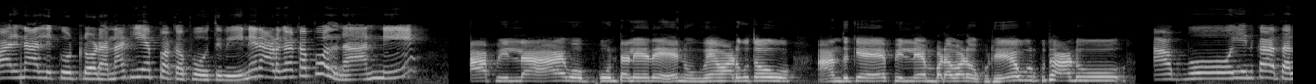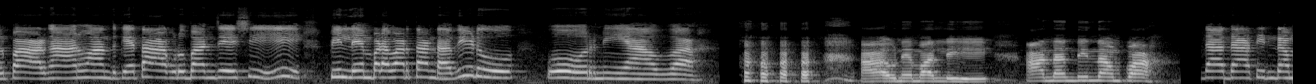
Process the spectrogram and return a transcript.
మరి నల్లి కుట్లోడా నాకు చెప్పకపోతివి. నేను అడగకపోదునా అన్నీ? ఆ పిల్ల ఒప్పుకుంటలేదే. నువ్వేం అడుగుతావు? అందుకే పిల్ల ఎంబడవాడు ఒకటే ఉరుకుతాడు. అబ్బో ఈయన కథలు పాడగాను అందుకే తాగుడు బంద్ చేసి పిల్లెంబడ పడతాండా వీడు? ఓర్ని అవ్వ. అవునే మళ్ళీ. అన్నం తిందాంపా. దాదా తిందాం.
